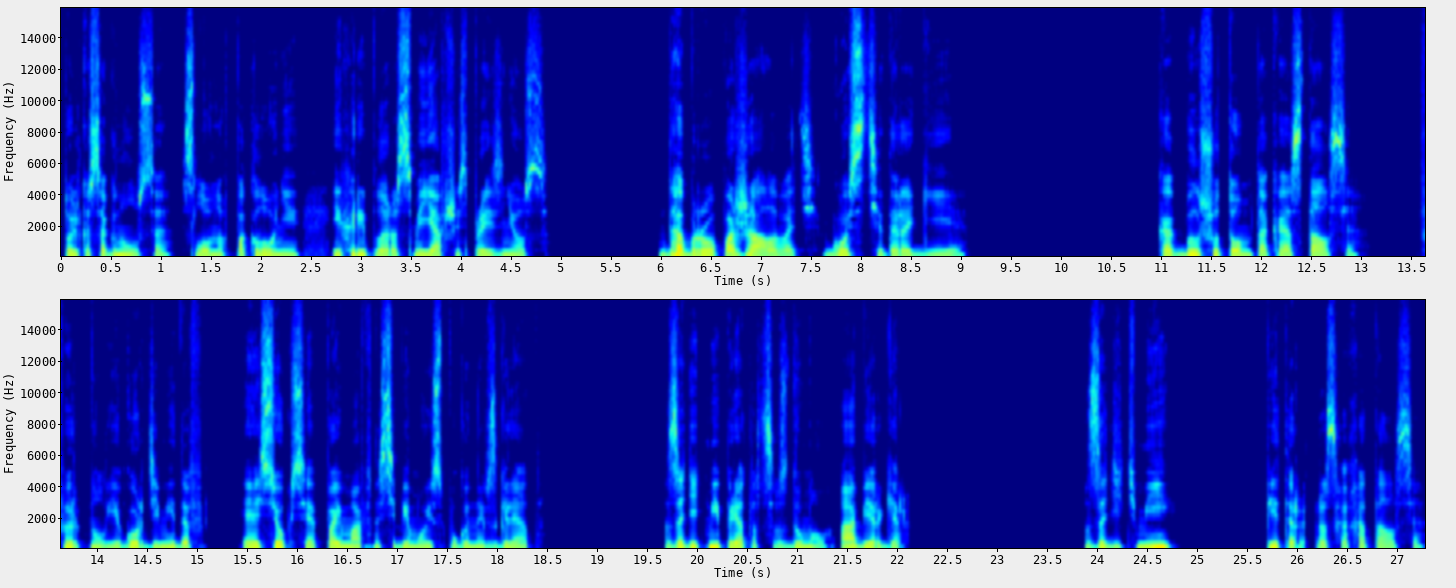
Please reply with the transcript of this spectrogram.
только согнулся, словно в поклоне, и хрипло рассмеявшись произнес. «Добро пожаловать, гости дорогие!» Как был шутом, так и остался, — фыркнул Егор Демидов и осекся, поймав на себе мой испуганный взгляд. За детьми прятаться вздумал, а, Бергер? За детьми? Питер расхохотался.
